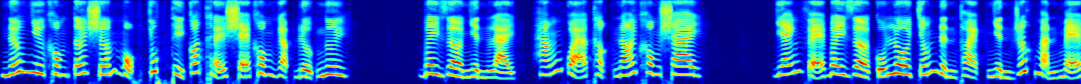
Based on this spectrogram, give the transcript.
nếu như không tới sớm một chút thì có thể sẽ không gặp được ngươi. Bây giờ nhìn lại, hắn quả thật nói không sai. dáng vẻ bây giờ của lôi chấn đình thoạt nhìn rất mạnh mẽ,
